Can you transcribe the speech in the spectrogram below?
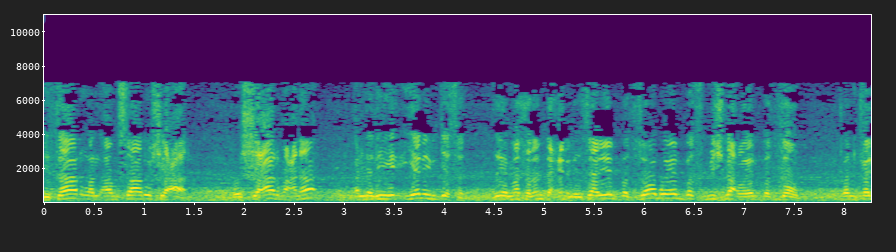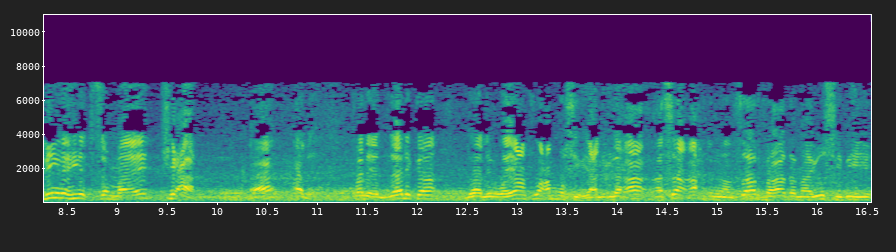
دثار والأنصار شعار. والشعار معناه الذي يلي الجسد. زي مثلا دحين الإنسان يلبس ثوب ويلبس مشلع ويلبس ثوب. فالفنيله هي تسمى إيه؟ شعار. ها؟ هذا. فلذلك ويعفو عن مسيء يعني اذا أساء أحد من الأنصار فهذا ما يوصي به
